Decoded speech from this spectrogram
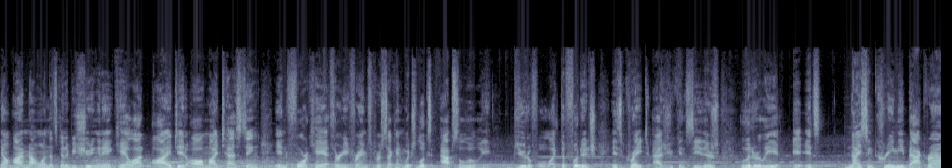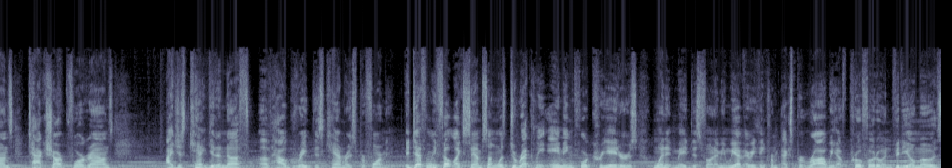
Now I'm not one that's gonna be shooting in 8K a lot. I did all my testing in 4K at 30 frames per second, which looks absolutely beautiful. Like the footage is great as you can see. There's literally, it's nice and creamy backgrounds, tack sharp foregrounds, I just can't get enough of how great this camera is performing. It definitely felt like Samsung was directly aiming for creators when it made this phone. I mean, we have everything from Expert RAW, we have Pro Photo and video modes,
